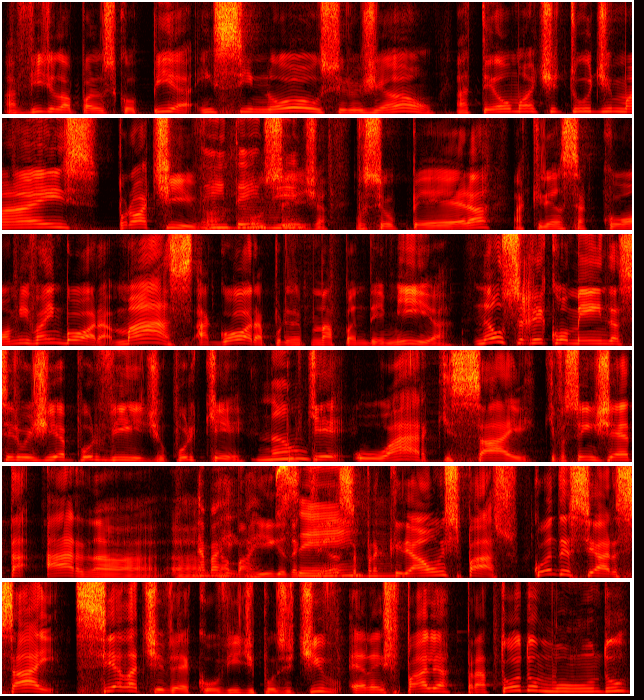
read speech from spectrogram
a videolaparoscopia ensinou o cirurgião a ter uma atitude mais proativa. Entendi. Ou seja, você opera, a criança come e vai embora. Mas agora, por exemplo, na pandemia, não se recomenda a cirurgia por vídeo. Por quê? Não. Porque o ar que sai, que você injeta ar na, a- Na na barriga. barriga, da Sim. criança para criar um espaço. Quando esse ar sai, se ela tiver Covid positivo, ela espalha para todo mundo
